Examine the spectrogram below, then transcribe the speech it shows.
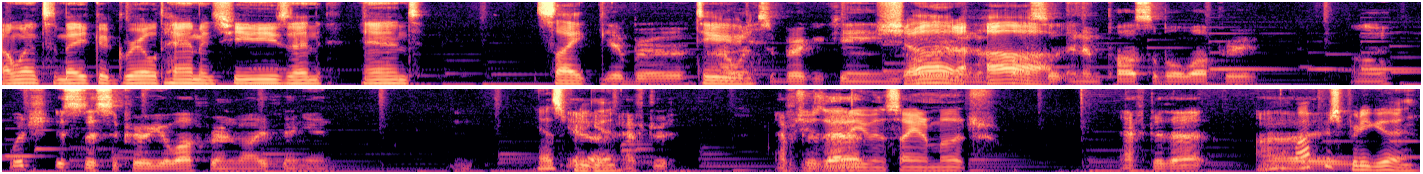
I went to make a grilled ham and cheese, and and it's like. Yeah, bro. Dude. I went to Burger King. Shut an up. Impossi- An impossible Whopper. Um, which is the superior Whopper in my opinion. yeah, it's pretty yeah, good. After, after is that that, even saying much? after that, I, Whopper's pretty good.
